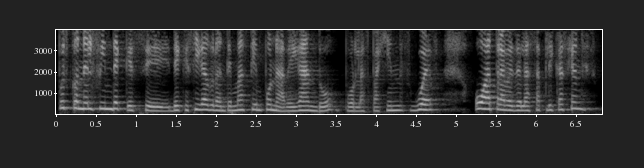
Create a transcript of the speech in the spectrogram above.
pues con el fin de que, se, de que siga durante más tiempo navegando por las páginas web o a través de las aplicaciones.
